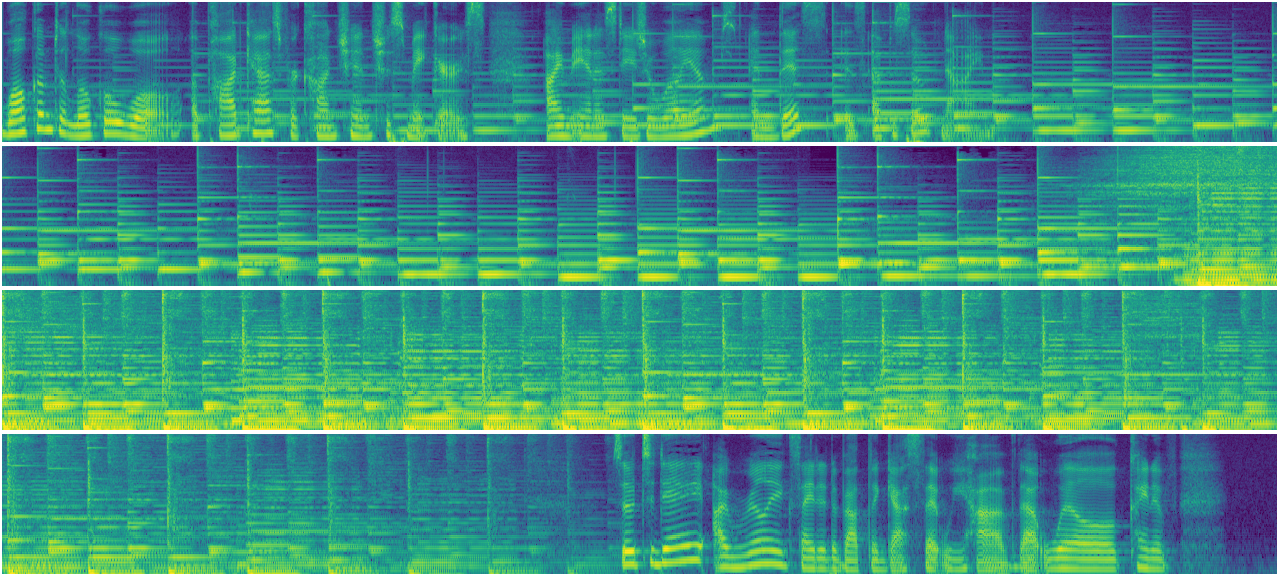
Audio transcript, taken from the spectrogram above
Welcome to Local Wool, a podcast for conscientious makers. I'm Anastasia Williams, and this is episode 9. Today I'm really excited about the guests that we have that will kind of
